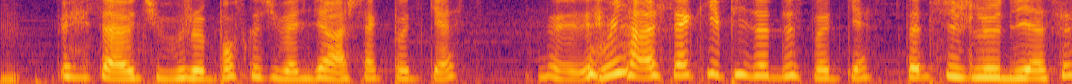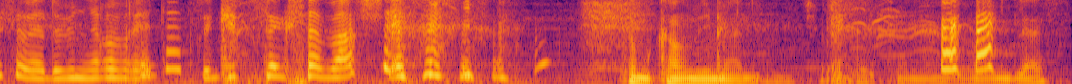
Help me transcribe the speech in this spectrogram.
Et ça, tu, je pense que tu vas le dire à chaque podcast. Oui. à chaque épisode de ce podcast. Peut-être si je le dis assez, ça va devenir vrai. C'est comme ça que ça marche. Comme Candyman. Tu son nom devant une glace.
